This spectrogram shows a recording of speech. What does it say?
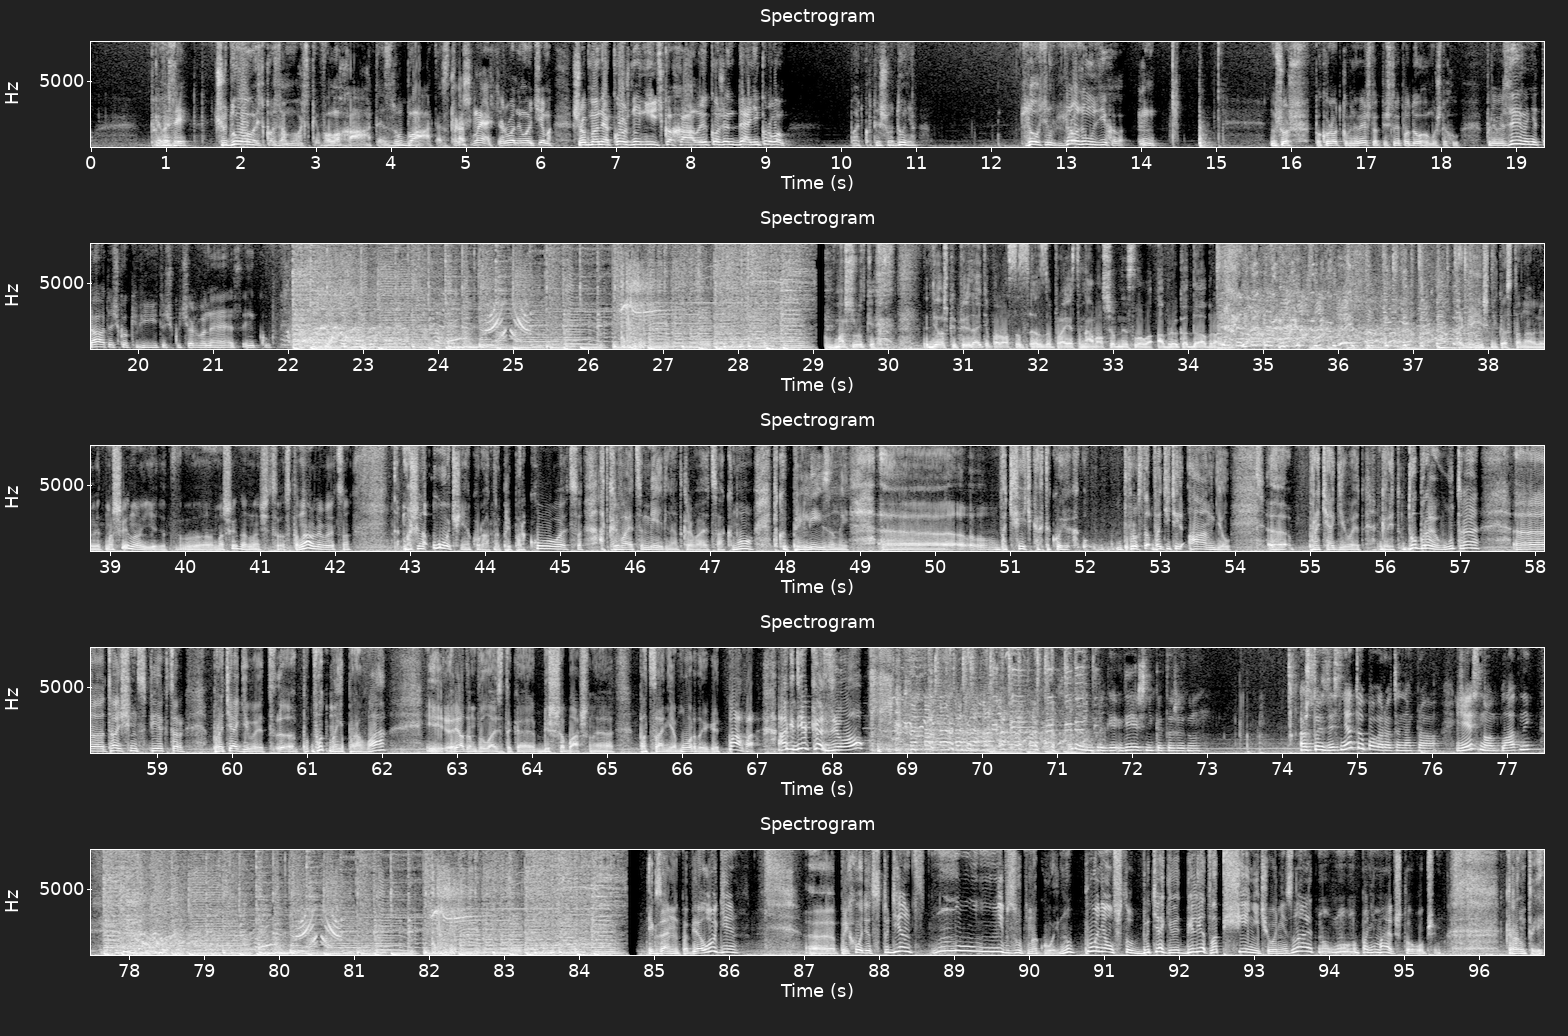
Привези чудовисько заморське, волохате, зубате, страшне, з червоними очима, щоб мене кожну ніч кохало і кожен день, і кругом. Батько, ти що, доня? Зовсім з розуму з'їхала. Ну що ж, по короткому не вийшло, пішли по довгому шляху. Привези мені, таточко, квіточку червонесеньку. В маршрутке. Девушка, передайте, пожалуйста, за, за проезд. Она волшебное слово абракадабра. Гаишник останавливает машину, едет э, машина, значит, останавливается. Машина очень аккуратно припарковывается, открывается, медленно открывается окно, такой прилизанный, э, в очечках такой, просто водитель-ангел э, протягивает, говорит, доброе утро, э, товарищ инспектор, протягивает, э, вот мои права, и рядом вылазит такая бесшабашная пацанья морда и говорит, папа, а где козел? Про га- гаишника тоже ну. А что, здесь нету поворота направо? Есть, но он платный. экзамен по биологии. Э, приходит студент, ну, не в зуб ногой. Ну, понял, что вытягивает билет, вообще ничего не знает, ну, ну, ну, понимает, что, в общем, кранты.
